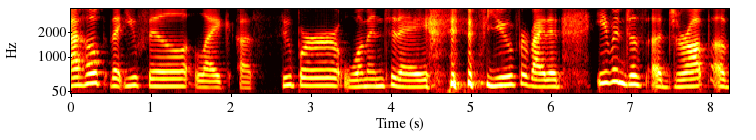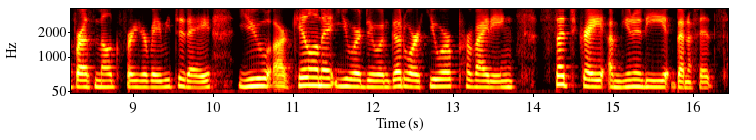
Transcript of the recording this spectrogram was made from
I hope that you feel like a super woman today if you provided even just a drop of breast milk for your baby today. You are killing it. You are doing good work. You are providing such great immunity benefits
